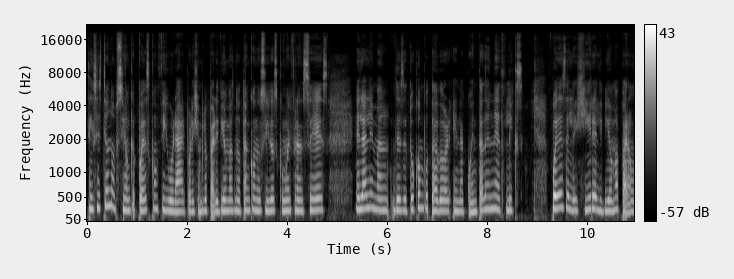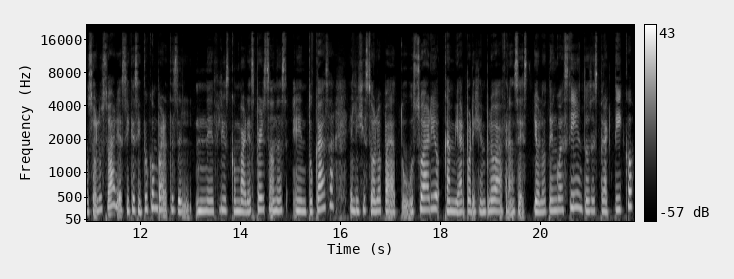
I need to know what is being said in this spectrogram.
Existe una opción que puedes configurar, por ejemplo, para idiomas no tan conocidos como el francés, el alemán, desde tu computador en la cuenta de Netflix puedes elegir el idioma para un solo usuario, así que si tú compartes el Netflix con varias personas en tu casa, elige solo para tu usuario cambiar, por ejemplo, a francés. Yo lo tengo así, entonces practico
